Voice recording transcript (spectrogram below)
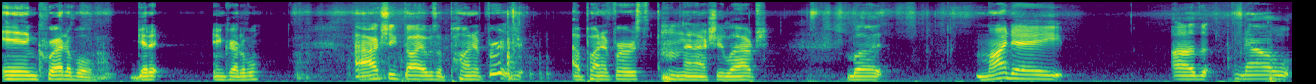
Ncredible. Get it? Incredible. I actually thought it was a pun at first. A pun at first, and I actually laughed. But my day, uh, the, now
